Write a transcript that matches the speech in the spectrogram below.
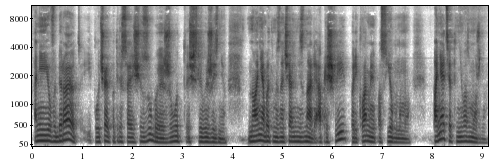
Они ее выбирают и получают потрясающие зубы, живут счастливой жизнью. Но они об этом изначально не знали, а пришли по рекламе по съемному. Понять это невозможно.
